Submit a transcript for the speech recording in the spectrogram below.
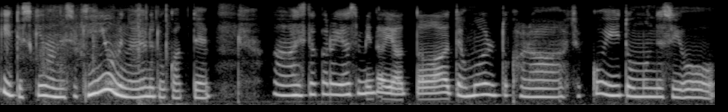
時って好きなんですよ。金曜日の夜とかって、ああ、明日から休みだ、やったーって思えるから、すっごいいいと思うんですよ。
